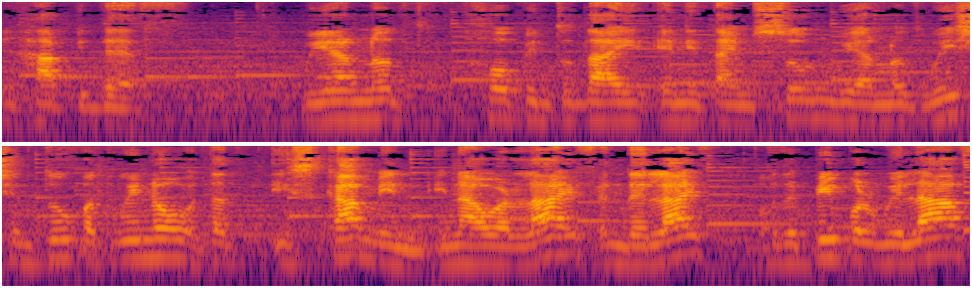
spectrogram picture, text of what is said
and happy death. We are not hoping to die anytime soon. We are not wishing to, but we know that is coming in our life and the life of the people we love.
